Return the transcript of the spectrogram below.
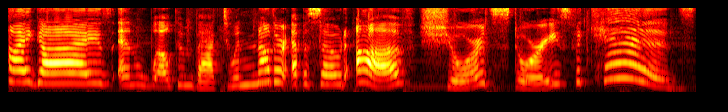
Hi, guys, and welcome back to another episode of Short Stories for Kids.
